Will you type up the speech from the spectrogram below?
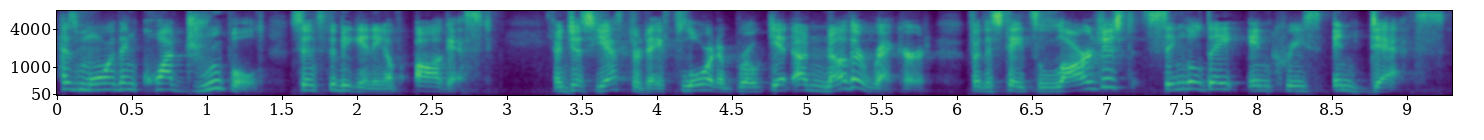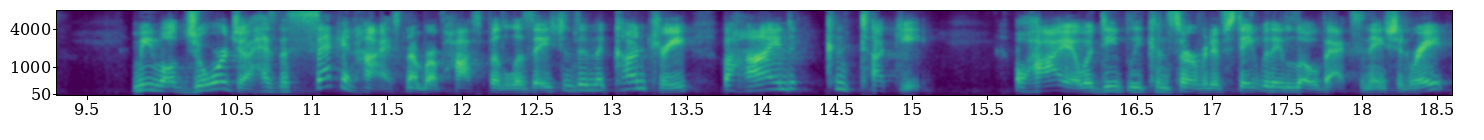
has more than quadrupled since the beginning of August. And just yesterday, Florida broke yet another record for the state's largest single day increase in deaths. Meanwhile, Georgia has the second highest number of hospitalizations in the country behind Kentucky. Ohio, a deeply conservative state with a low vaccination rate,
